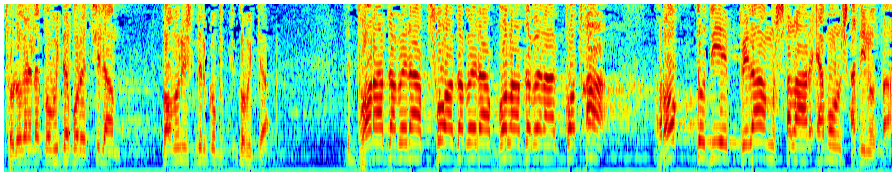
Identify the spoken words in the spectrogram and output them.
ছোটখাটো একটা কবিতা পড়েছিলাম, কমিউনিস্টদের কবিতা। যে ধরা যাবে না, ছোঁয়া যাবে না, বলা যাবে না, কথা। রক্ত দিয়ে পেলাম শালার এমন স্বাধীনতা।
